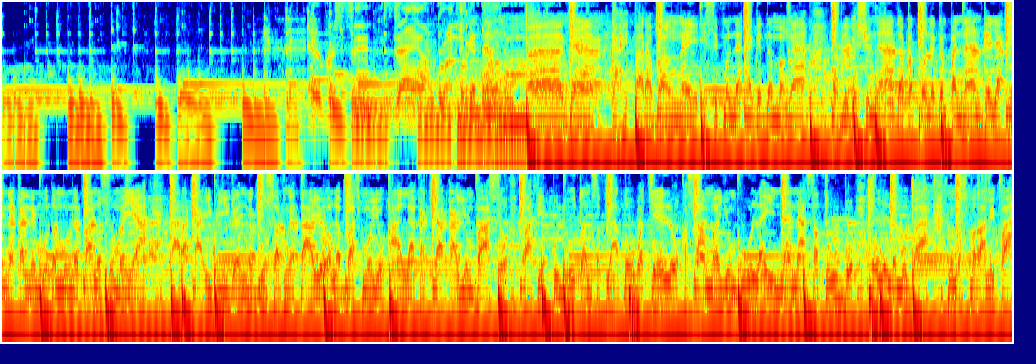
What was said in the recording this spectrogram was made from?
Everything, damn, running. Magandang umaga. Kahit para bang naiisip mo na agad ang mga Obligasyon na dapat mo nagampanan Kaya kinakalimutan mo na paano sumaya. Tara kaibigan, mag-usap nga tayo. Labas mo yung alak at saka yung baso. Pulutan at yelo Kasama yung gulay na nasa tubo. Hoy alam mo ba? Na mas marami pa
